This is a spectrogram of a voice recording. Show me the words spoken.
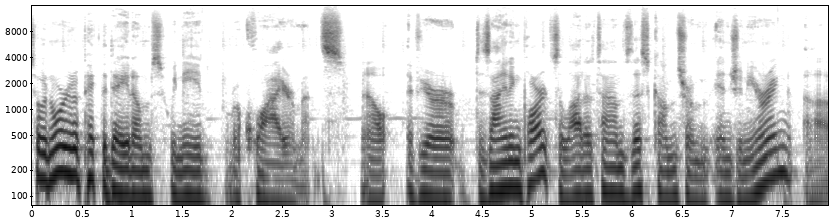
So in order to pick the datums, we need requirements. Now, if you're designing parts, a lot of times this comes from engineering. Uh,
